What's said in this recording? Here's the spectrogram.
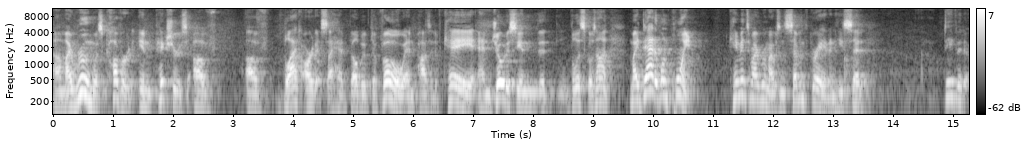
Uh, my room was covered in pictures of, of black artists. I had Belle DeVoe and Positive K and Jodeci, and the, the list goes on. My dad, at one point, came into my room. I was in seventh grade, and he said, David,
